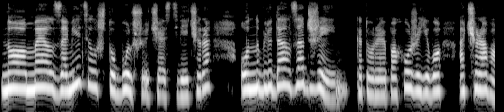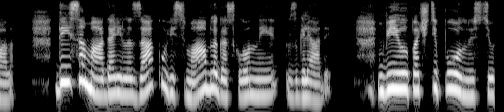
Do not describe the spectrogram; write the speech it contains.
Но Мел заметил, что большую часть вечера он наблюдал за Джейн, которая, похоже, его очаровала, да и сама одарила Заку весьма благосклонные взгляды. Билл почти полностью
